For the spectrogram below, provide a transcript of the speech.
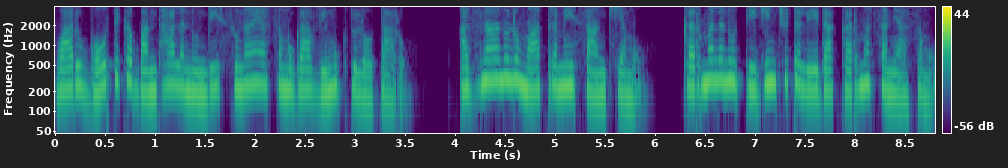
వారు భౌతిక బంధాల నుండి సునాయాసముగా విముక్తులవుతారు. అజ్ఞానులు మాత్రమే సాంఖ్యము కర్మలను త్యజించుట లేదా కర్మ సన్యాసము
